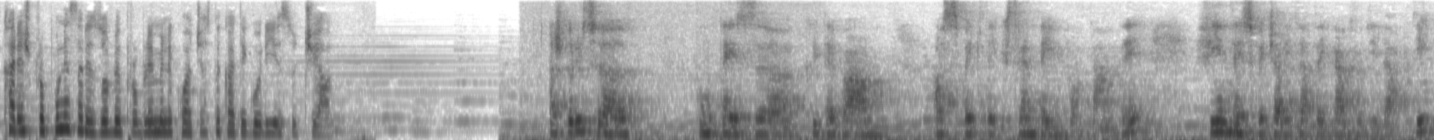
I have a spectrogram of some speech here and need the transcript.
care își propune să rezolve problemele cu această categorie socială. Aș dori să punctez uh, câteva aspecte extrem de importante, fiind de specialitate cadru didactic,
